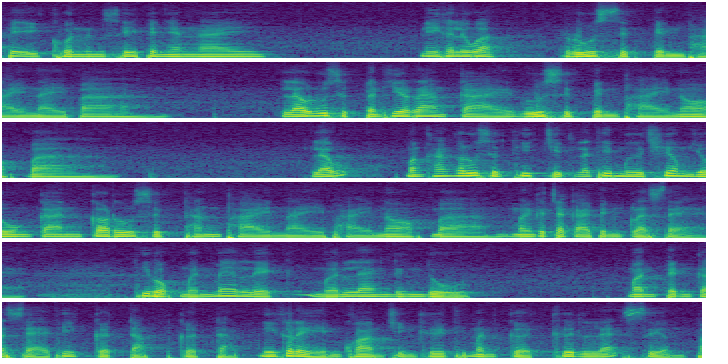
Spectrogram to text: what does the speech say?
ไปอีกคนหนึ่งซิเป็นยังไง นี่เขาเรียกว่า รู้สึกเป็นภายในบ้าง แล้วรู้สึกเป็นที่ร่างกาย รู้สึกเป็นภายนอกบ้าง แล้วบางครั้งก็รู้สึกที่จิตและที่มือเชื่อมโยงกัน ก็รู้สึกทั้งภายในภายนอกบ้าง มันก็จะกลายเป็นกระแส ที่บอกเหมือนแม่เหล็ก เหมือนแรงดึงดูด มันเป็นกระแสที่เกิดดับเกิดดับ นี่ก็เลยเห็นความจริงคือที่มันเกิดขึ้นและเสื่อมไป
